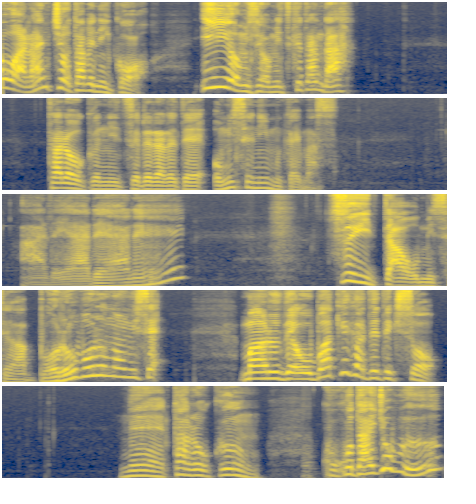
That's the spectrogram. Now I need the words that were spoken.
日はランチを食べに行こう。いいお店を見つけたんだ。太郎くんに連れられてお店に向かいますあれあれあれ。着いたお店はボロボロのお店。まるでお化けが出てきそう。ねえ太郎くん。ここ大丈夫？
